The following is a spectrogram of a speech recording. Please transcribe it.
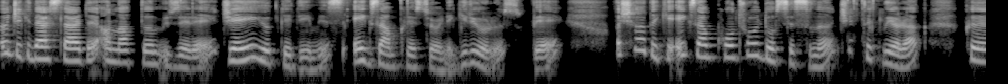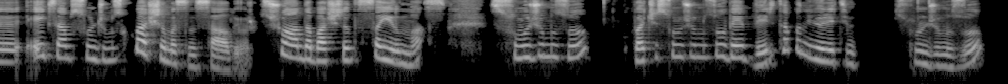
önceki derslerde anlattığım üzere C'ye yüklediğimiz Exam klasörüne giriyoruz ve Aşağıdaki exam kontrol dosyasını çift tıklayarak exam sunucumuzun başlamasını sağlıyoruz. Şu anda başladı sayılmaz. Sunucumuzu, Apache sunucumuzu ve veri tabanı yönetim sunucumuzu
